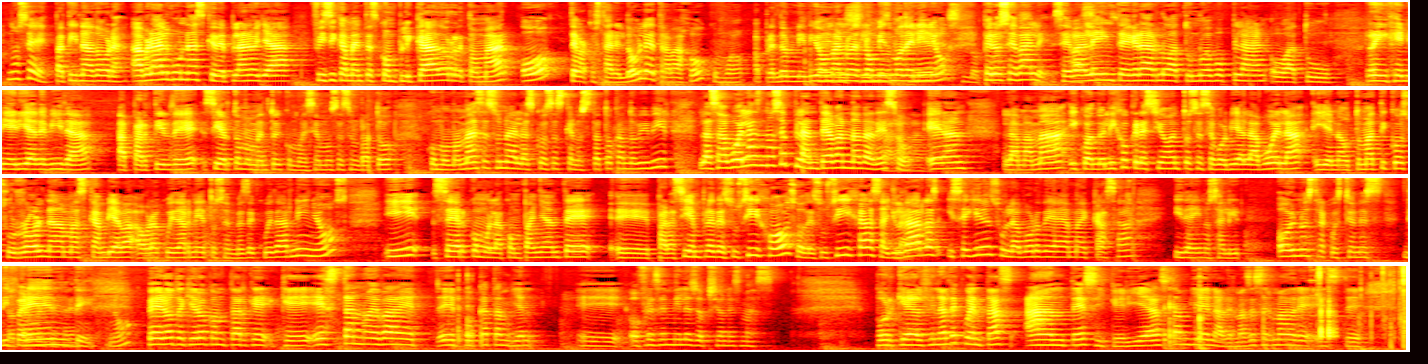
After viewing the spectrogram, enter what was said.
no sé, patinadora. Habrá algunas que de plano ya físicamente es complicado retomar o te va a costar el doble de trabajo, como aprender un idioma Pero no es lo lo mismo de niño, pero se vale, se vale integrarlo a tu nuevo plan o a tu reingeniería de vida a partir de cierto momento y como decíamos hace un rato, como mamá, esa es una de las cosas que nos está tocando vivir. Las abuelas no se planteaban nada de Para eso, nada. eran la mamá y cuando el hijo creció entonces se volvía la abuela y en automático su rol nada más cambiaba, ahora cuidar nietos en vez de cuidar niños y ser como la acompañante eh, para siempre de sus hijos o de sus hijas, ayudarlas y seguir en su labor de ama de casa y de ahí no salir. Hoy nuestra cuestión es diferente, ¿no? Pero te quiero contar que, que esta nueva e- época también eh, ofrece miles de opciones más. Porque al final de cuentas, antes, si querías también, además de ser madre, este,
